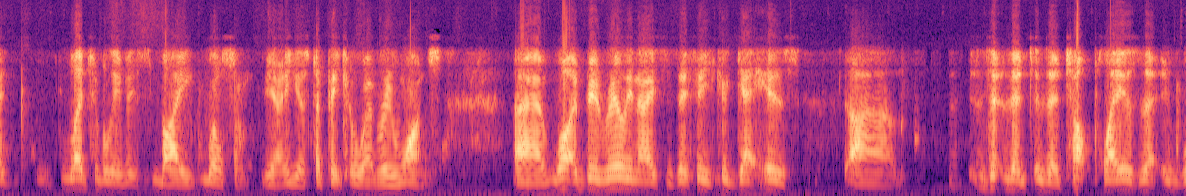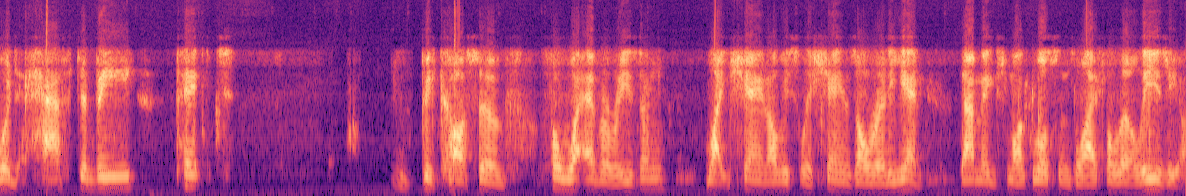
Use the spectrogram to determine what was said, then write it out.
I led to believe it's by Wilson. You know, he gets to pick whoever he wants. Uh, what would be really nice is if he could get his um, the, the the top players that would have to be picked because of for whatever reason, like Shane. Obviously, Shane's already in. That makes Mark Wilson's life a little easier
